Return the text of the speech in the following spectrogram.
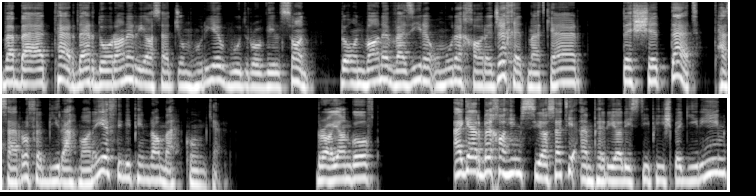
و بعدتر در دوران ریاست جمهوری وودرو ویلسون به عنوان وزیر امور خارجه خدمت کرد به شدت تصرف بیرحمانه فیلیپین را محکوم کرد. برایان گفت اگر بخواهیم سیاستی امپریالیستی پیش بگیریم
